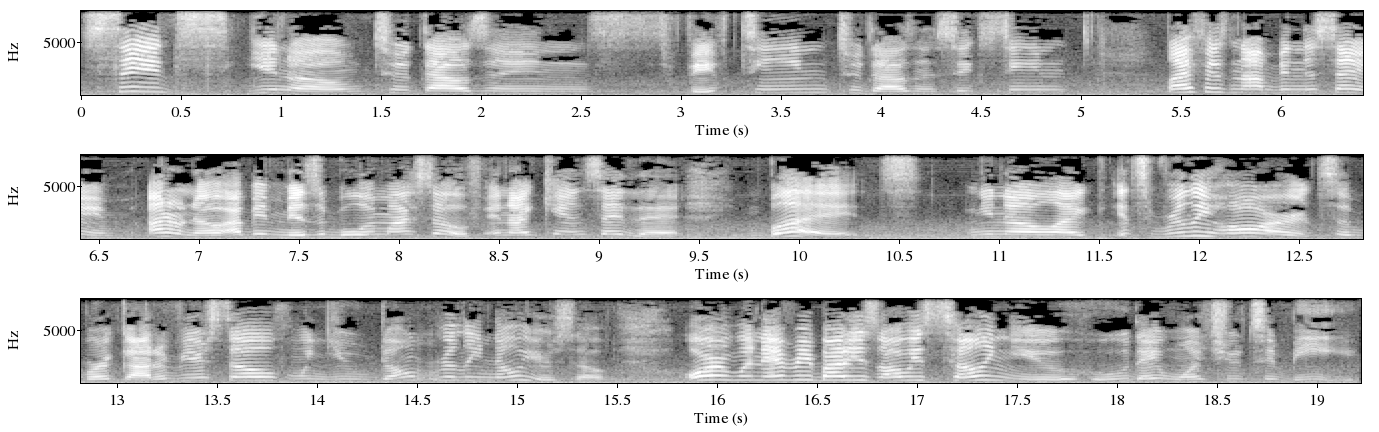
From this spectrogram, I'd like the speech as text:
Since, you know, 2015, 2016, life has not been the same. I don't know. I've been miserable in myself, and I can't say that. But, you know, like, it's really hard to break out of yourself when you don't really know yourself. Or when everybody's always telling you who they want you to be,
